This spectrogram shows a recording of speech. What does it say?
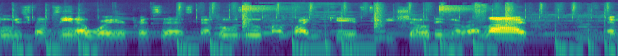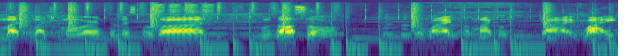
movies from Xena, Warrior Princess, Bamboozled, My Wife and Kids TV show, Days of Our Life, and much, much more. And the list goes on. Who's also the wife of Michael Jai White.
